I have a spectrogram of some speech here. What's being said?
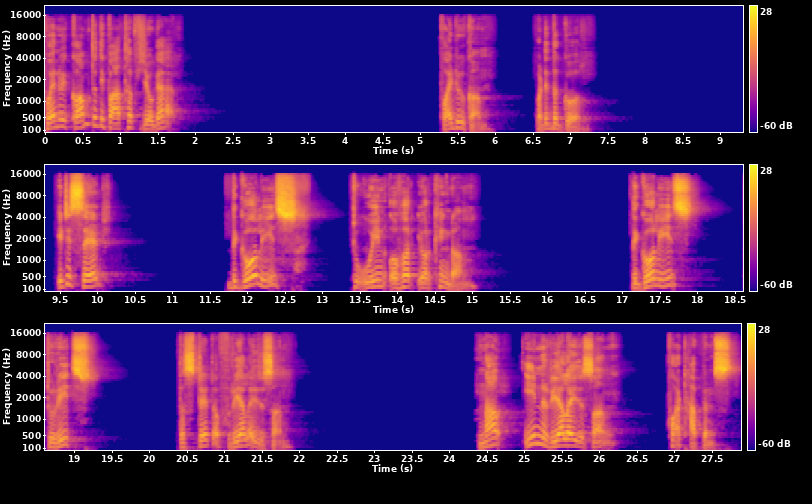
when we come to the path of yoga, why do you come? What is the goal? It is said the goal is to win over your kingdom. The goal is to reach the state of realization. Now, in realization, what happens?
